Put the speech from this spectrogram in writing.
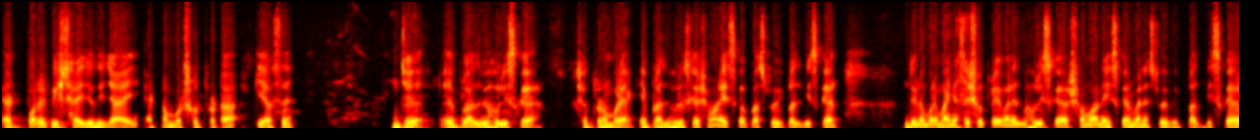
এক পরের পৃষ্ঠায় যদি যাই, এক নম্বর সূত্রটা কি আছে? যে A plus B whole square সূত্র নম্বর এক A plus B whole square সমান A square plus two B plus B square দুই নম্বরে মাইনাসের সূত্র A minus B whole square সমান A square minus two B plus B square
